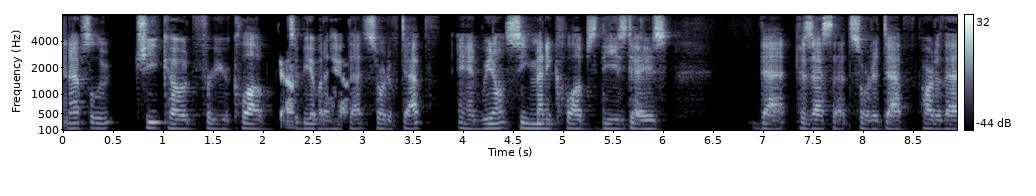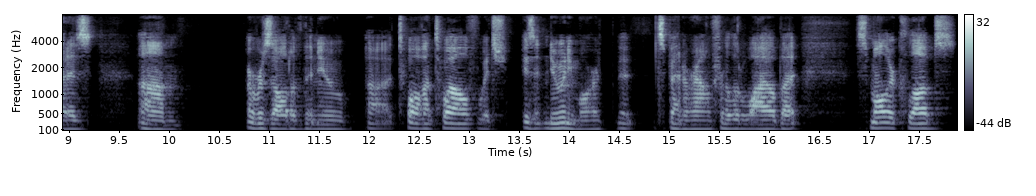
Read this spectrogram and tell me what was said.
an absolute cheat code for your club Yeah. to be able to have that sort of depth. And we don't see many clubs these days that possess that sort of depth. Part of that is um, a result of the new uh, 12 on 12, which isn't new anymore. It's been around for a little while, but smaller clubs.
